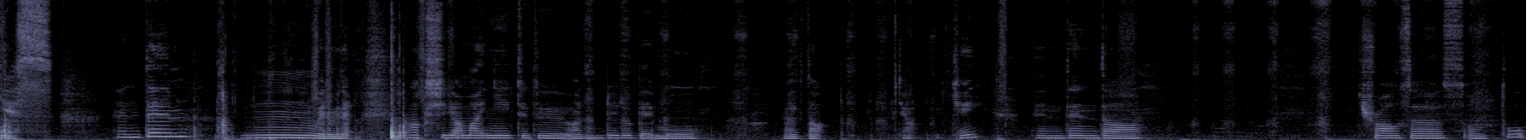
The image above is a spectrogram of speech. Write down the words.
Yes. And then, mm, wait a minute. Actually, I might need to do a little bit more like that. Yeah, okay. And then the trousers on top.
